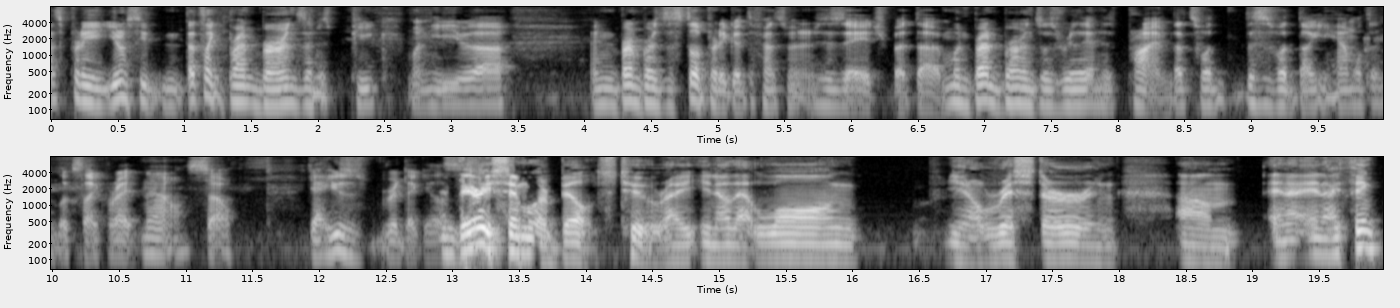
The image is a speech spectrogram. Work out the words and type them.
that's pretty. You don't see that's like Brent Burns at his peak when he uh, and Brent Burns is still a pretty good defenseman at his age, but uh, when Brent Burns was really in his prime, that's what this is what Dougie Hamilton looks like right now. So yeah, he was ridiculous. And very similar builds too, right? You know that long, you know, wrister and um, and and I think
